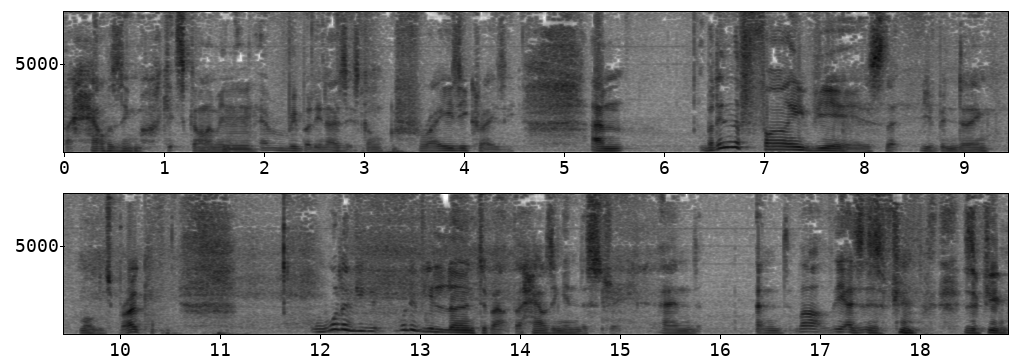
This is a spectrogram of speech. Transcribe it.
the housing market's gone. I mean, mm. everybody knows it's gone crazy, crazy. Um, but in the five years that you've been doing mortgage broking, what have you what have you learnt about the housing industry? And and well, yeah, there's a few there's a few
